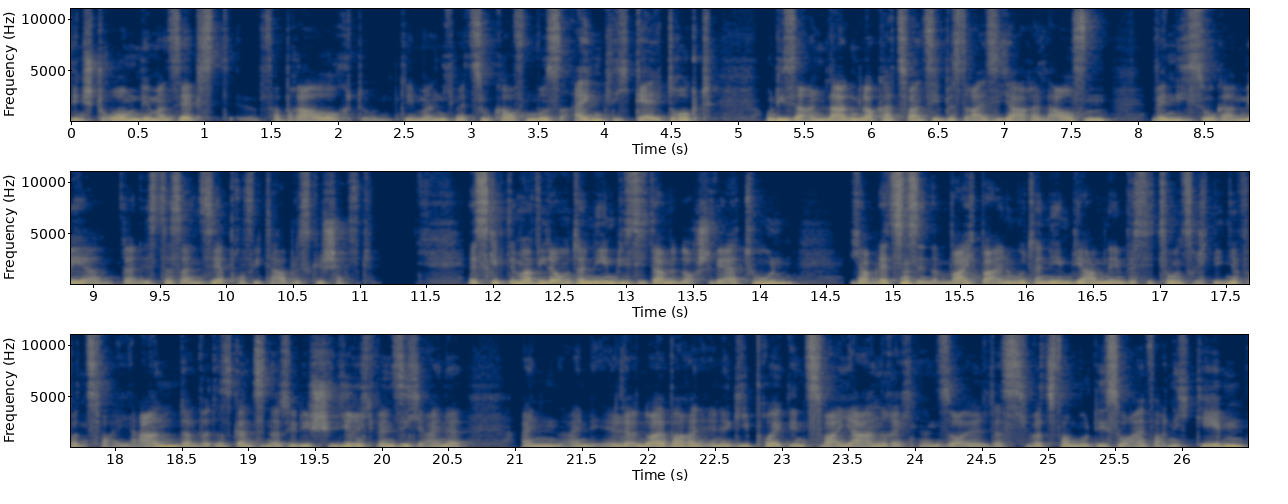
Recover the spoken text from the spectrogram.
den Strom, den man selbst verbraucht und den man nicht mehr zukaufen muss, eigentlich Geld druckt und diese Anlagen locker 20 bis 30 Jahre laufen, wenn nicht sogar mehr, dann ist das ein sehr profitables Geschäft. Es gibt immer wieder Unternehmen, die sich damit noch schwer tun. Ich habe letztens war ich bei einem Unternehmen, die haben eine Investitionsrichtlinie von zwei Jahren. Dann wird das Ganze natürlich schwierig, wenn sich eine, ein, ein erneuerbares Energieprojekt in zwei Jahren rechnen soll. Das wird es vermutlich so einfach nicht geben.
